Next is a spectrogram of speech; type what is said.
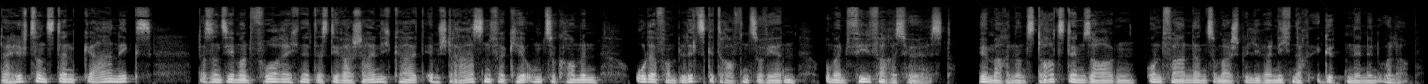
Da hilft's uns dann gar nichts, dass uns jemand vorrechnet, dass die Wahrscheinlichkeit, im Straßenverkehr umzukommen oder vom Blitz getroffen zu werden, um ein Vielfaches höher ist. Wir machen uns trotzdem Sorgen und fahren dann zum Beispiel lieber nicht nach Ägypten in den Urlaub.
